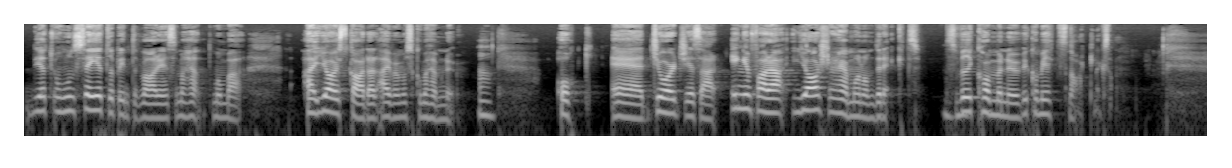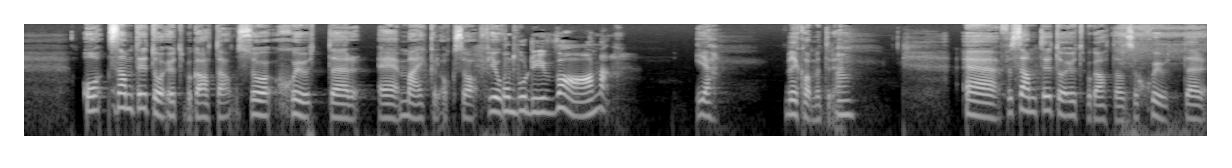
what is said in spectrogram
jag hon säger typ inte vad det är som har hänt, men hon bara, "Ah, jag är skadad, Ivor måste komma hem nu. Och eh, George är så här, ingen fara, jag kör hem honom direkt. Så vi kommer nu, vi kommer jättesnart liksom. Och samtidigt då ute på gatan så skjuter eh, Michael också 14... Hon borde ju varna. Ja, vi kommer till det. Eh, för samtidigt då ute på gatan så skjuter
